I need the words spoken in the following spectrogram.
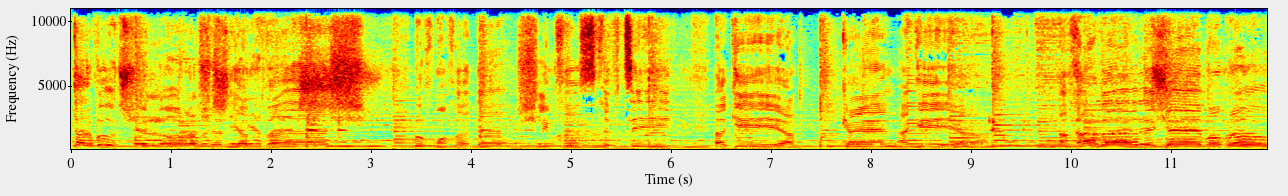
תרבות של אור אשר יבש וכמו חדש למחוס חפצי אגיע, כן אגיע. אבא בשם אומרו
